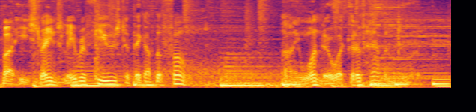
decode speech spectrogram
But he strangely refused to pick up the phone. Wonder what could have happened to him.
